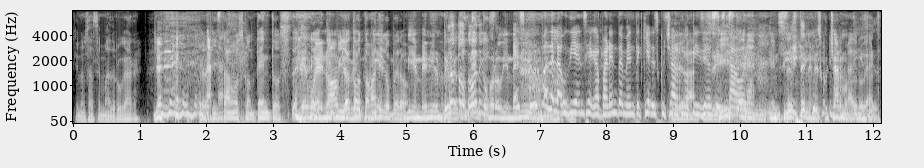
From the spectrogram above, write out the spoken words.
que nos hace madrugar. pero aquí estamos contentos. Qué bueno. piloto automático, pero. Bienvenido. piloto automático, pero bienvenido. Es culpa de la audiencia que aparentemente quiere escuchar noticias a esta hora. insisten en escuchar noticias.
